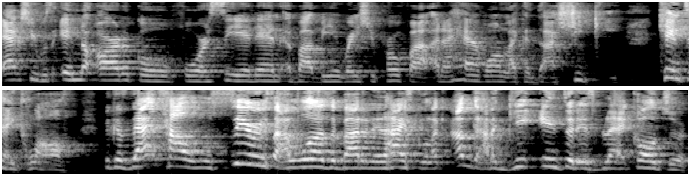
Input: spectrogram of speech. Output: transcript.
actually was in the article for CNN about being racially profiled, and I have on like a dashiki, kente cloth, because that's how serious I was about it in high school. Like, I gotta get into this black culture,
